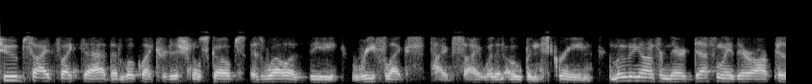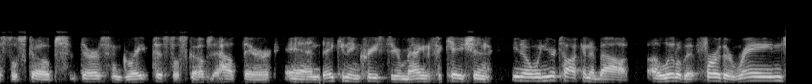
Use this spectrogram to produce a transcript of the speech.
tube sights like that that look like traditional scopes, as well as the reflex type sight with an open screen. Moving on from there, definitely there are pistol scopes. There are some great pistol scopes out there, and they can increase your magnification. You know, when you're talking about a little bit further range,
